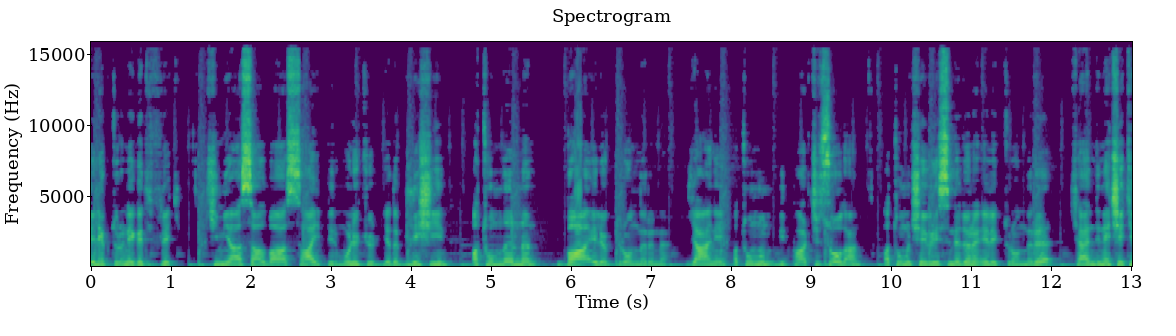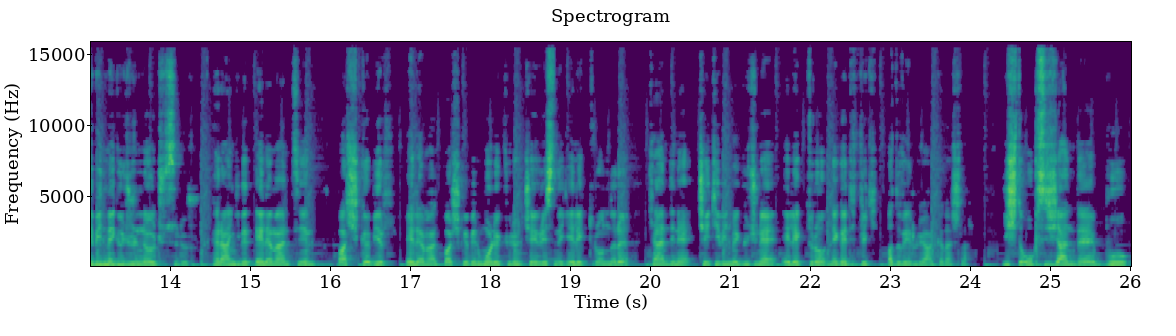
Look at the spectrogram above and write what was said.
Elektronegatiflik, kimyasal bağa sahip bir molekül ya da bileşiğin atomlarının bağ elektronlarını yani atomun bir parçası olan atomun çevresinde dönen elektronları kendine çekebilme gücünün ölçüsüdür. Herhangi bir elementin başka bir element, başka bir molekülün çevresindeki elektronları kendine çekebilme gücüne elektronegatiflik adı veriliyor arkadaşlar. İşte oksijen de bu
